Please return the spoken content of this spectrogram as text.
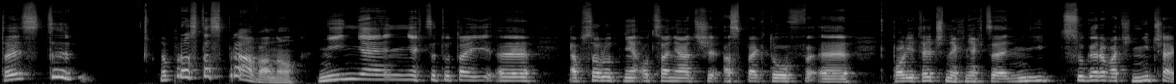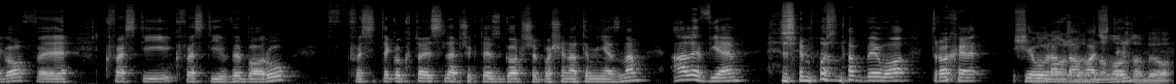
to jest y, no prosta sprawa, no. Nie, nie, nie chcę tutaj y, absolutnie oceniać aspektów y, politycznych, nie chcę ni sugerować niczego w y, kwestii, kwestii wyboru, kwestii tego, kto jest lepszy, kto jest gorszy, bo się na tym nie znam, ale wiem, że można było trochę się No uratować można, no tym, można było.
